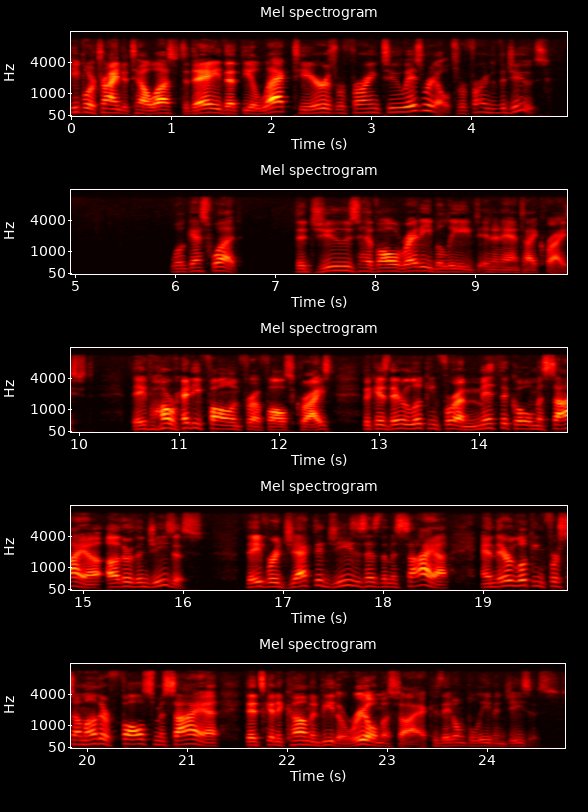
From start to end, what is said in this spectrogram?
People are trying to tell us today that the elect here is referring to Israel. It's referring to the Jews. Well, guess what? The Jews have already believed in an Antichrist. They've already fallen for a false Christ because they're looking for a mythical Messiah other than Jesus. They've rejected Jesus as the Messiah and they're looking for some other false Messiah that's going to come and be the real Messiah because they don't believe in Jesus.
